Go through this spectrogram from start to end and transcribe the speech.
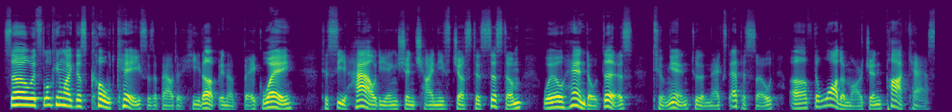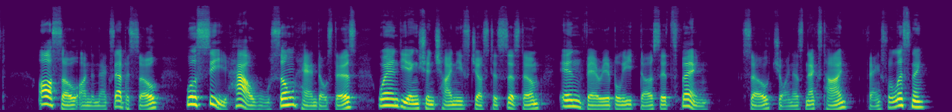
So it's looking like this cold case is about to heat up in a big way. To see how the ancient Chinese justice system will handle this, tune in to the next episode of the Water Margin podcast. Also, on the next episode, we'll see how Wu Song handles this when the ancient Chinese justice system invariably does its thing. So join us next time. Thanks for listening.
